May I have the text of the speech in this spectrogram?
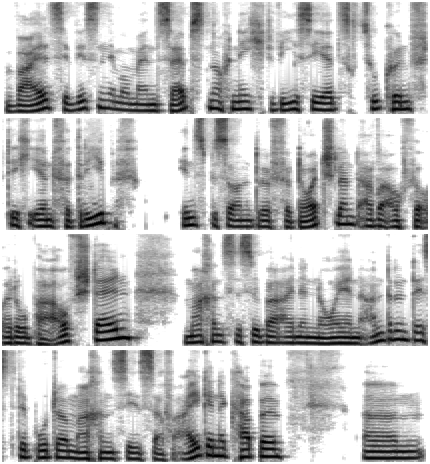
weil sie wissen im Moment selbst noch nicht, wie sie jetzt zukünftig ihren Vertrieb insbesondere für Deutschland, aber auch für Europa aufstellen. Machen Sie es über einen neuen anderen Distributor, machen Sie es auf eigene Kappe. Ähm,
